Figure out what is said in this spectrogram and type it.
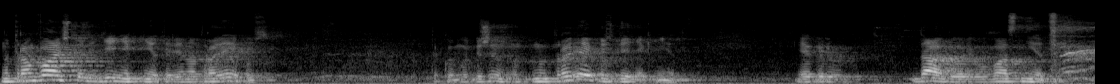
на трамвай, что ли, денег нет, или на троллейбус? Такой, мы бежим, на, на троллейбус денег нет. Я говорю, да, говорю, у вас нет.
